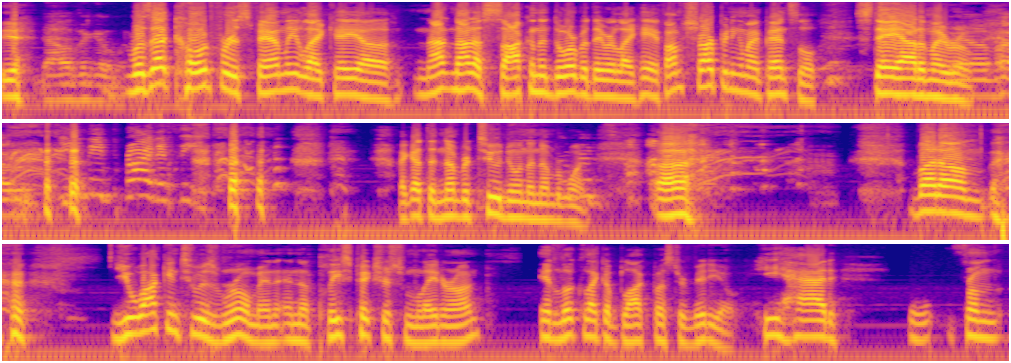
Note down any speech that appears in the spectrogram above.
Yeah. That was a good one. Was that code for his family? Like, hey, uh, not not a sock on the door, but they were like, hey, if I'm sharpening my pencil, stay out of my room. Yeah, if you need privacy. I got the number two doing the number one. Uh, but um, you walk into his room, and, and the police pictures from later on, it looked like a blockbuster video. He had w- from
